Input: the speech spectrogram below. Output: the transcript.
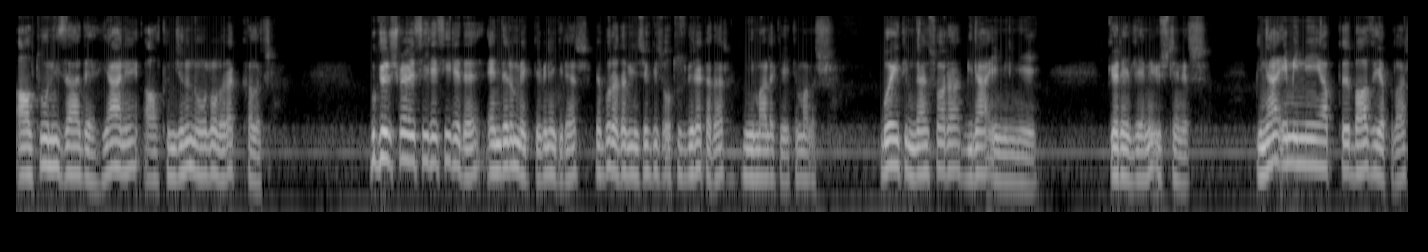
Altunizade yani Altıncı'nın oğlu olarak kalır. Bu görüşme vesilesiyle de Enderun Mektebi'ne girer ve burada 1831'e kadar mimarlık eğitimi alır. Bu eğitimden sonra bina eminliği görevlerini üstlenir. Bina eminliği yaptığı bazı yapılar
